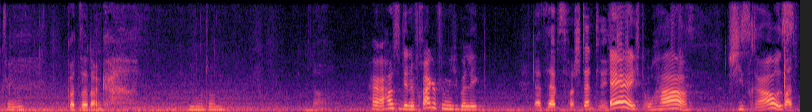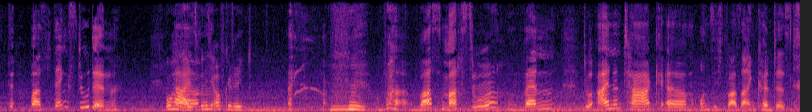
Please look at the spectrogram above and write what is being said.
Okay. Gott sei Dank. Na dann. Ja, Ha- Hast du dir eine Frage für mich überlegt? ja selbstverständlich. Echt? Oha. Schieß raus. Was, was denkst du denn? Oha, jetzt bin Ähm. ich aufgeregt. Wa- Was machst du, wenn du einen Tag ähm, unsichtbar sein könntest?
